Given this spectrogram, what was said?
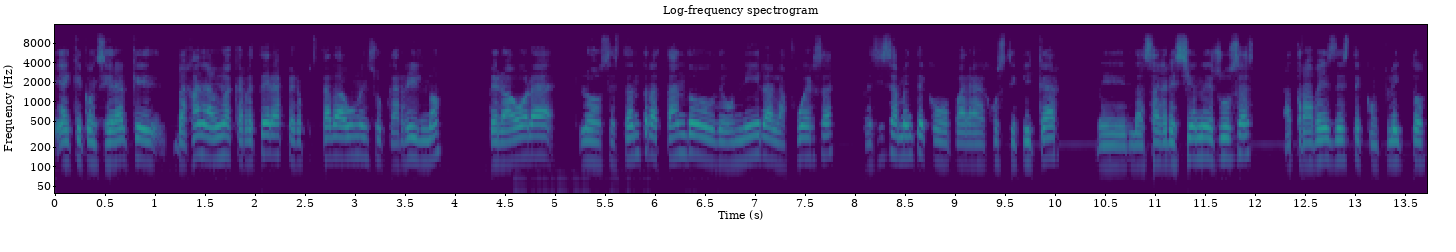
hay que considerar que bajan en la misma carretera, pero pues cada uno en su carril, ¿no? Pero ahora los están tratando de unir a la fuerza precisamente como para justificar eh, las agresiones rusas a través de este conflicto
